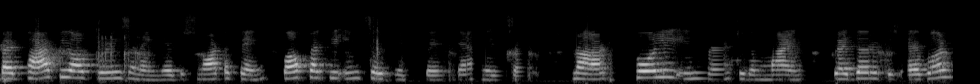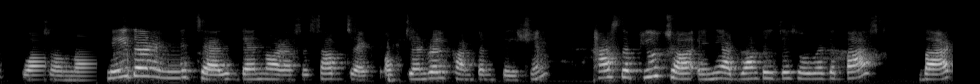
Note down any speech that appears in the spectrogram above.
by party of reasoning, it is not a thing perfectly insignificant in itself, nor wholly indifferent to the mind whether it is ever was or not. Neither in itself then nor as a subject of general contemplation has the future any advantages over the past but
